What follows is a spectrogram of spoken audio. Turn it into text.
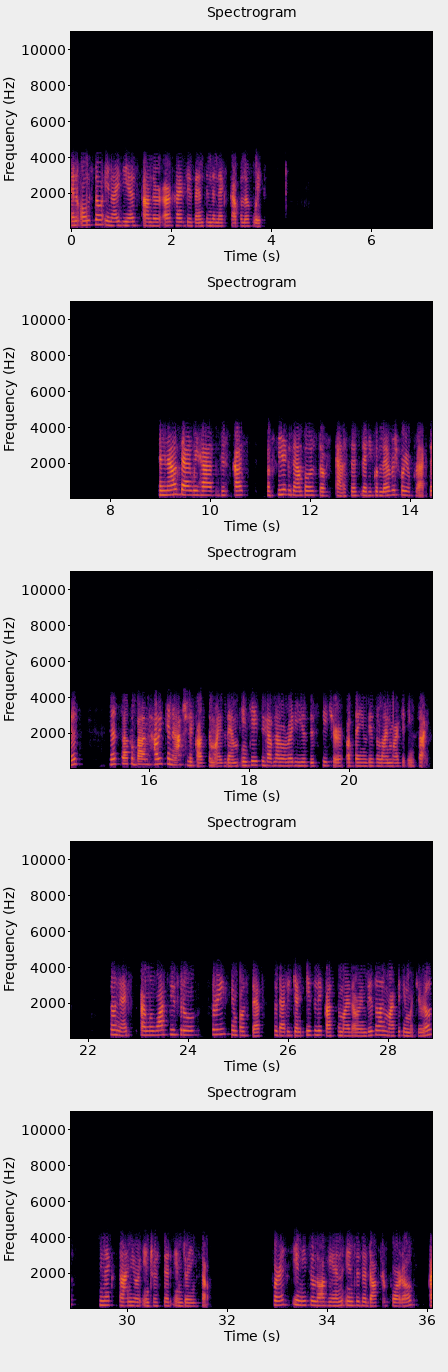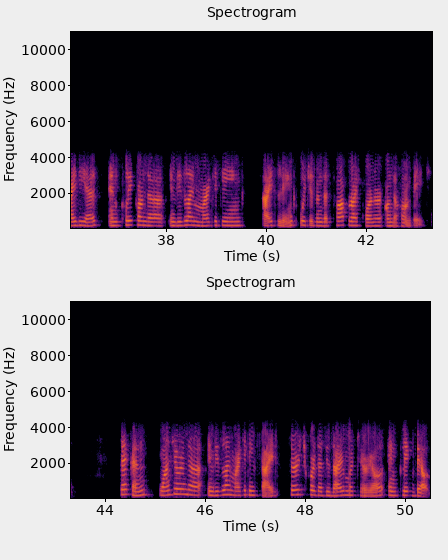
and also in IDS under archived events in the next couple of weeks. And now that we have discussed a few examples of assets that you could leverage for your practice, let's talk about how you can actually customize them in case you have not already used this feature of the Invisalign marketing site. So next, I will walk you through three simple steps so that you can easily customize our Invisalign marketing materials next time you're interested in doing so. First, you need to log in into the doctor portal, IDS, and click on the Invisalign marketing site link, which is in the top right corner on the home page. Second, once you're in the Invisalign marketing site, search for the desired material and click Build.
